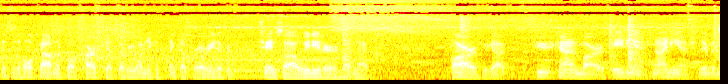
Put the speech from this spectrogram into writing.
This is a whole cabinet full of carb kits, every one you can think of for every different chainsaw, weed eater, whatnot. Bars, we got huge cannon bars, 80 inch, 90 inch. They've been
